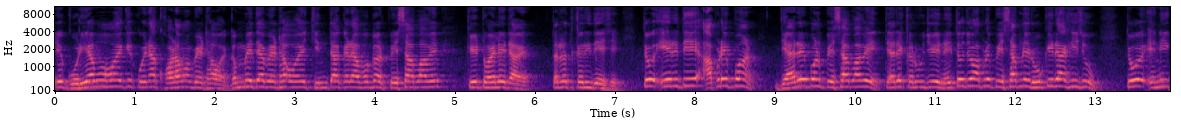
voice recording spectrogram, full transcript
એ ઘોડિયામાં હોય કે કોઈના ખોળામાં બેઠા હોય, ગમે ત્યાં બેઠા હોય, ચિંતા કર્યા વગર પેશાબ આવે કે ટોયલેટ આવે, તરત કરી દે છે. તો એ રીતે આપણે પણ, જ્યારે પણ પેશાબ આવે, ત્યારે કરવું જોઈએ. નહીં તો જો આપણે પેશાબને રોકી રાખીશું, તો એની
